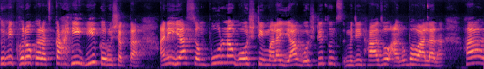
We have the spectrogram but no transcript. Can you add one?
तुम्ही खरोखरच काहीही करू शकता. आणि या संपूर्ण गोष्टी मला या गोष्टीतून म्हणजे हा जो अनुभव आला ना हा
